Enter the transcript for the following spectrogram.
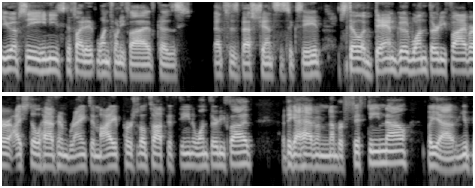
UFC, he needs to fight at 125 because that's his best chance to succeed. Still a damn good 135er. I still have him ranked in my personal top 15 at 135. I think I have him number 15 now. But yeah, you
